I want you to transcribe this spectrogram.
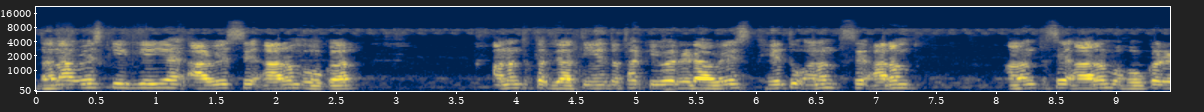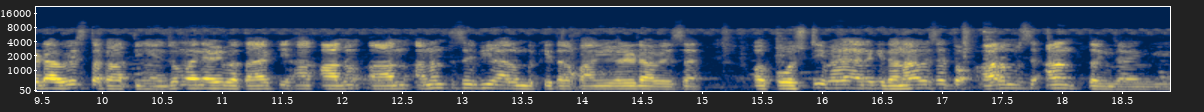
धनावेश के लिए यह आवेश से आरंभ होकर अनंत तक जाती हैं तथा केवल ऋणावेश, हेतु अनंत से आरंभ, अनंत से आरंभ होकर ऋणावेश तक आती हैं, जो मैंने अभी बताया कि अनंत से भी आरंभ की तरफ़ आएँगे ऋणावेश है। और पॉजिटिव है, यानी कि धनावेश है तो आरंभ से अनंत तक जाएँगी।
